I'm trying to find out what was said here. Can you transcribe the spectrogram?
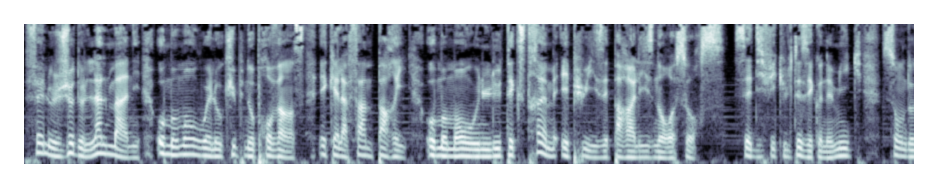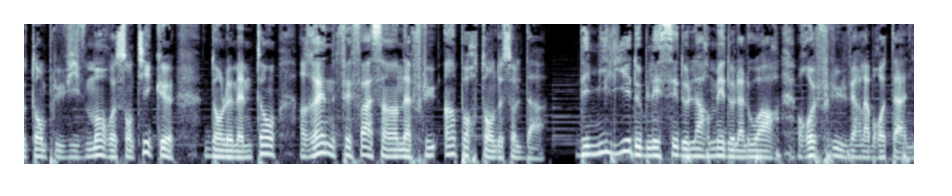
fait le jeu de l'Allemagne au moment où elle occupe nos provinces et qu'elle affame Paris au moment où une lutte extrême épuise et paralyse nos ressources. Ces difficultés économiques sont d'autant plus vivement ressenties que, dans le même temps, Rennes fait face à un afflux important de soldats. Des milliers de blessés de l'armée de la Loire refluent vers la Bretagne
